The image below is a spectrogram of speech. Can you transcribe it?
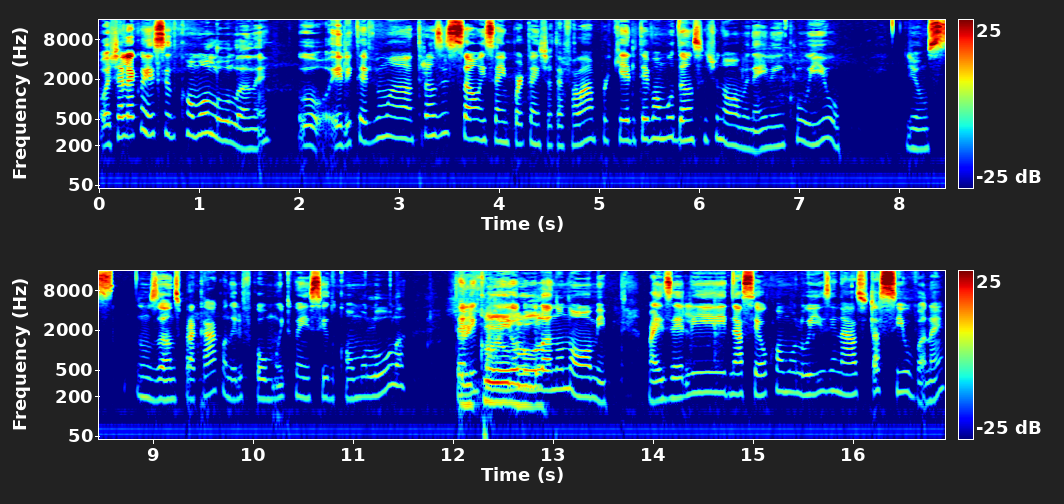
Hoje ele é conhecido como Lula, né? O, ele teve uma transição, isso é importante até falar, porque ele teve uma mudança de nome, né? Ele incluiu de uns, uns anos para cá, quando ele ficou muito conhecido como Lula, então ele, ele incluiu Lula. Lula no nome. Mas ele nasceu como Luiz Inácio da Silva, né?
